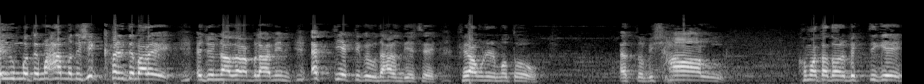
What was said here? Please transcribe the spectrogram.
এই উম্মতে মাহমদে শিক্ষা নিতে পারে এই জন্য আল্লাহ রাবুল আলমিন একটি একটি করে উদাহরণ দিয়েছে। ফেরাউনের মতো এত বিশাল ক্ষমতাধর ব্যক্তিকে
